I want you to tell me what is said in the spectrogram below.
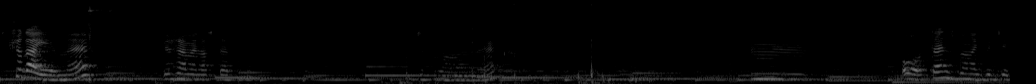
Sprzedajemy. Bierzemy następny dzwonek. Mm. O, ten dzwonek będzie,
